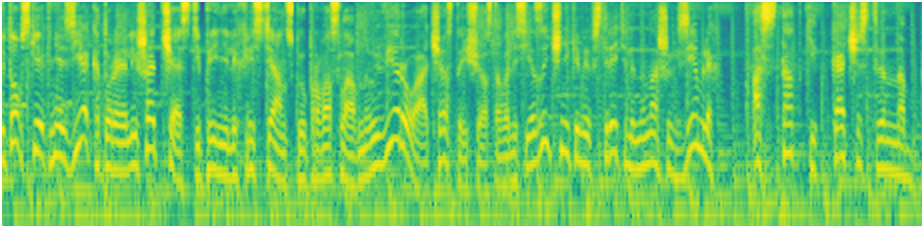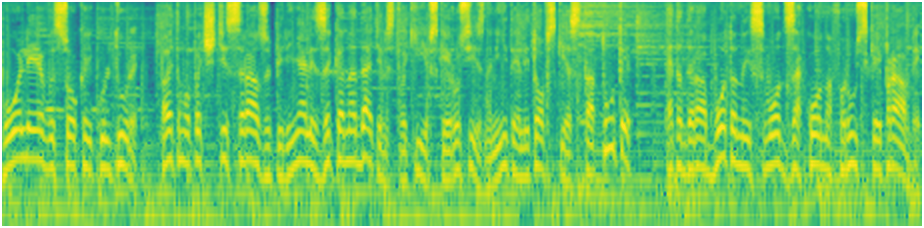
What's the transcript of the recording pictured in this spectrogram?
Литовские князья, которые лишь отчасти приняли христианскую православную веру, а часто еще оставались язычниками, встретили на наших землях остатки качественно более высокой культуры. Поэтому почти сразу переняли законодательство Киевской Руси. Знаменитые литовские статуты — это доработанный свод законов русской правды.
